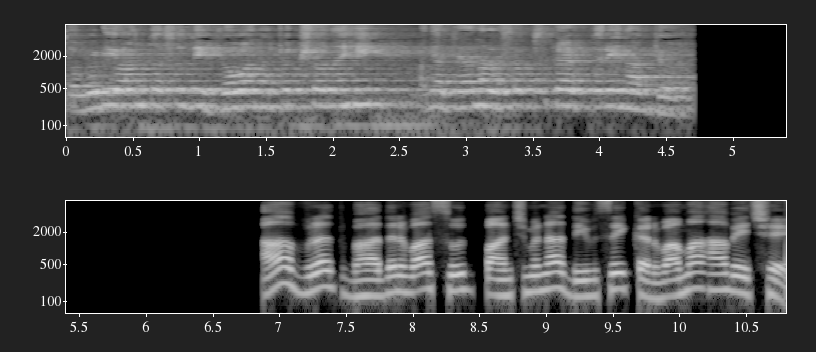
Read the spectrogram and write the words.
તો વીડિયો અંત સુધી જોવાનું ચૂકશો નહીં અને ચેનલ સબસ્ક્રાઇબ કરી નાખજો. આ વ્રત ભાદરવા સુદ પાંચમના દિવસે કરવામાં આવે છે.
